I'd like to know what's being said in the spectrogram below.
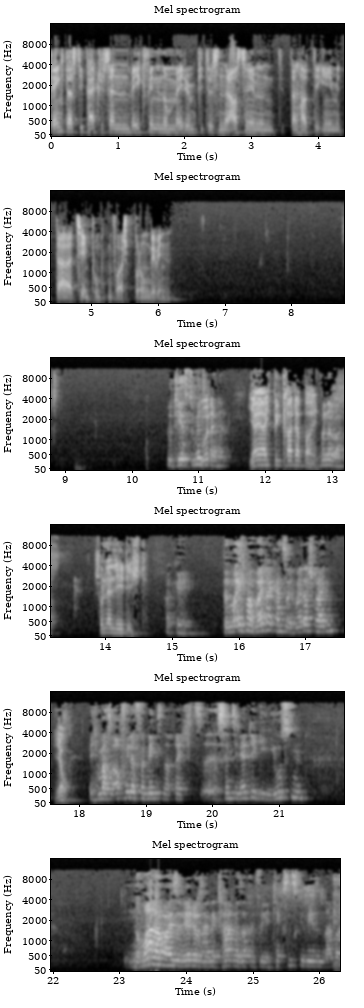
denke, dass die Packers einen Weg finden, um Adrian Peterson rauszunehmen und dann halt irgendwie mit äh, 10 Punkten Vorsprung gewinnen. Notierst du mit? Ja, ja, ich bin gerade dabei. Wunderbar. Schon erledigt. Okay. Dann mache ich mal weiter, kannst du euch weiterschreiben? Jo. Ich mache es auch wieder von links nach rechts. Äh, Cincinnati gegen Houston. Normalerweise wäre das eine klare Sache für die Texans gewesen, aber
